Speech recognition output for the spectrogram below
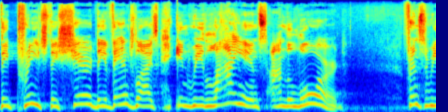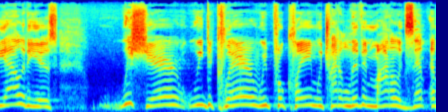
They preached, they shared, they evangelized in reliance on the Lord. Friends, the reality is we share, we declare, we proclaim, we try to live and model, uh,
